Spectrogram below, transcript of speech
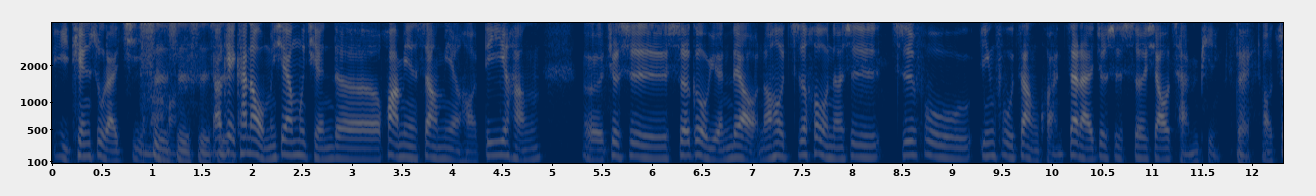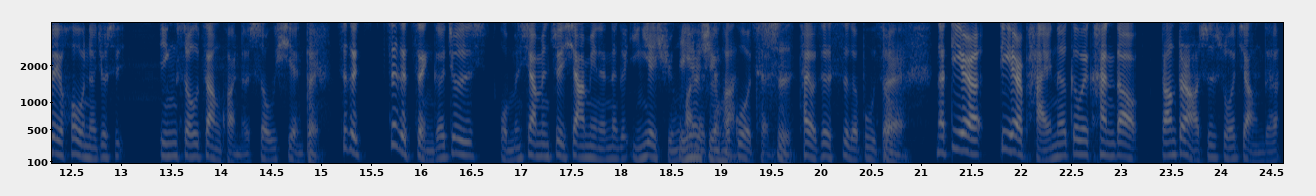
以天数来计嘛。是是是，大家可以看到我们现在目前的画面上面哈，第一行呃就是赊购原料，然后之后呢是支付应付账款，再来就是赊销产品。对，哦，最后呢就是应收账款的收现。对，这个这个整个就是我们下面最下面的那个营业循环的整个过程，是它有这四个步骤。那第二第二排呢，各位看到。刚段老师所讲的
